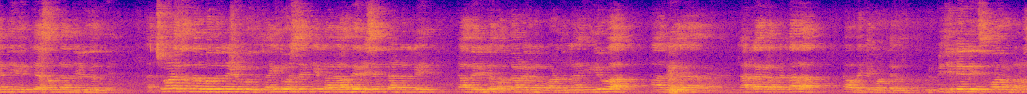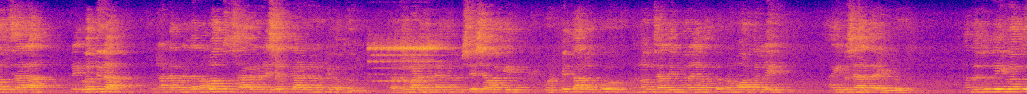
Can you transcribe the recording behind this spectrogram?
ನಿಧಿ ವ್ಯತ್ಯಾಸ ಅಂತ ಹೇಳಿದ್ರೆ ಚುನಾವಣೆ ಸಂದರ್ಭದಲ್ಲಿ ಹೇಳ್ಬೋದು ಐದು ವರ್ಷಕ್ಕೆ ನಾವು ಯಾವುದೇ ರೇಷನ್ ಕಾರ್ಡ್ ಅಲ್ಲಿ ಯಾವುದೇ ರೀತಿಯ ಬದಲಾವಣೆಗಳನ್ನು ಮಾಡುದಿಲ್ಲ ಆ ಡಾಟಾಗಳ ಪ್ರಕಾರ ನಾವು ಅದಕ್ಕೆ ಕೊಡ್ತೇವೆ ಉಡುಪಿ ಜಿಲ್ಲೆಯಲ್ಲಿ ಸುಮಾರು ನಲವತ್ತು ಸಾವಿರ ಇವತ್ತಿನ ಡಾಟಾ ಪ್ರಕಾರ ನಲವತ್ತು ಸಾವಿರ ರೇಷನ್ ಕಾರ್ಡ್ಗಳನ್ನು ಇವತ್ತು ರದ್ದು ಮಾಡಿದ್ದಾರೆ. ಅದನ್ನು ವಿಶೇಷವಾಗಿ ಉಡುಪಿ ತಾಲೂಕು ಹನ್ನೊಂದು ಸಾವಿರದ ಇನ್ನೂರ ಐವತ್ತು ಬ್ರಹ್ಮವರದಲ್ಲಿ ಐದು ಸಾವಿರದ ಏಳು ಅದ್ರ ಜೊತೆ ಇವತ್ತು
